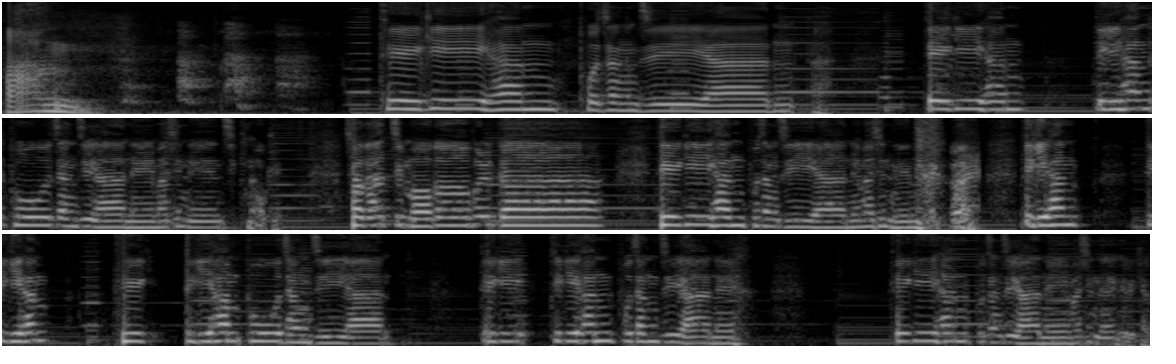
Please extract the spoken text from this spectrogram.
앙. 특이한 포장지 안 아, 특이한 특이한 포장지 안에 맛있는 치킨 오케이 저같이 먹어볼까? 특이한 포장지 안에 맛있는 거 특이한 특이한 특, 특이한 포장지 안 특이 특이한 포장지 안에 특이한 포장지 안에 맛있는 이렇게?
